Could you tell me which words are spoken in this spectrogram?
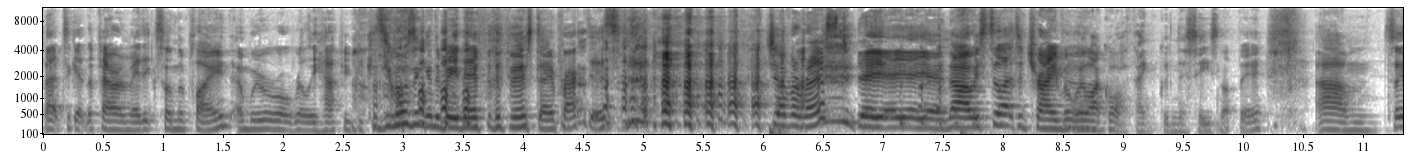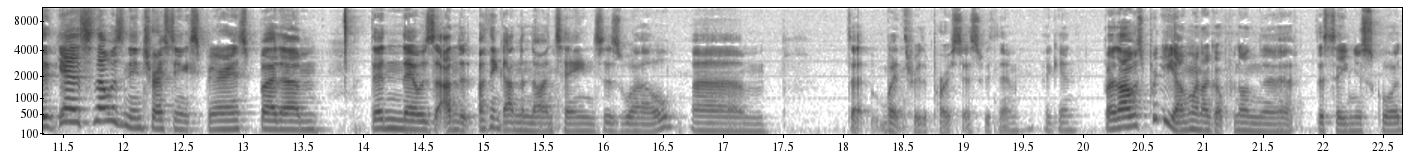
That to get the paramedics on the plane, and we were all really happy because he wasn't going to be there for the first day of practice. Did you have a rest? yeah, yeah, yeah, yeah. No, we still had to train, but we're like, oh, thank goodness he's not there. Um, so yeah, so that was an interesting experience. But um, then there was under, I think under 19s as well. Um, that went through the process with them again. But I was pretty young when I got put on the the senior squad.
